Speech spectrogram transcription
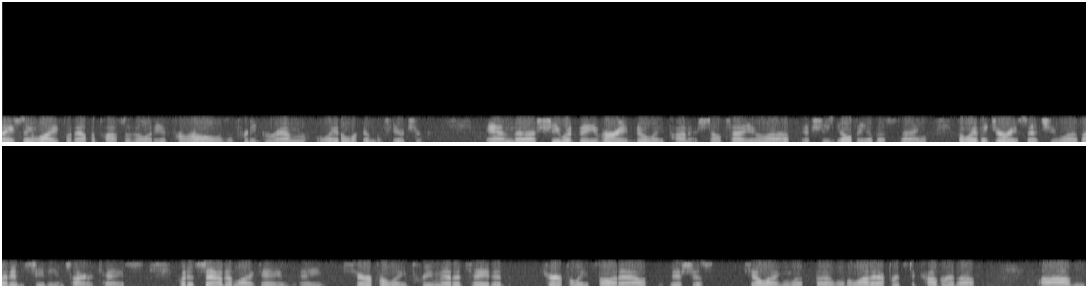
facing life without the possibility of parole is a pretty grim way to look in the future. And uh, she would be very duly punished, I'll tell you, uh, if she's guilty of this thing, the way the jury said she was. I didn't see the entire case, but it sounded like a, a carefully premeditated, carefully thought out, vicious killing with uh, with a lot of efforts to cover it up. Um,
